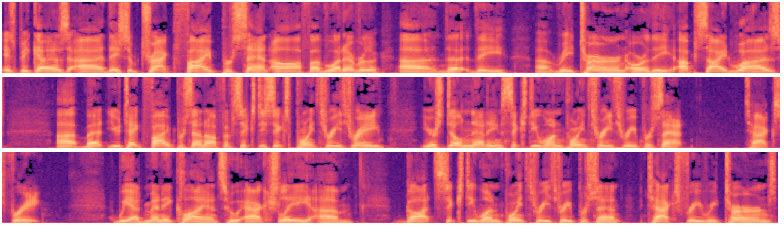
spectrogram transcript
is because uh, they subtract 5% off of whatever uh, the, the uh, return or the upside was. Uh, but you take 5% off of 66.33, you're still netting 61.33% tax free. We had many clients who actually um, got 61.33% tax free returns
